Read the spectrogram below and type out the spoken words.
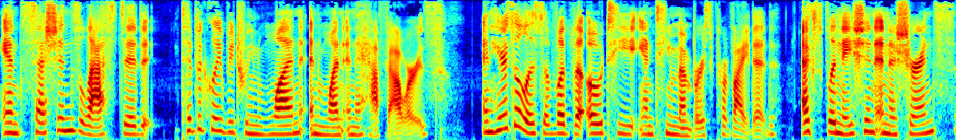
and sessions lasted typically between one and one and a half hours. And here's a list of what the OT and team members provided explanation and assurance,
